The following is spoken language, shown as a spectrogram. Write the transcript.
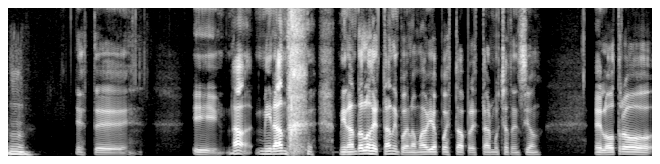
Mm. Este, y nada, mirando, mirando los standings, porque no me había puesto a prestar mucha atención. El otro,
